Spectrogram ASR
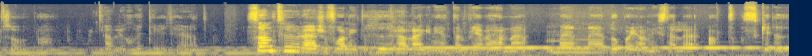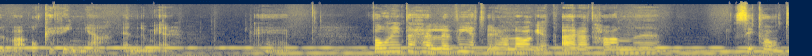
Så ja, jag blev skitirriterad. Som tur är så får han inte hyra lägenheten bredvid henne. Men eh, då börjar han istället att skriva och ringa ännu mer. Eh, vad hon inte heller vet vid det här laget är att han eh, citat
